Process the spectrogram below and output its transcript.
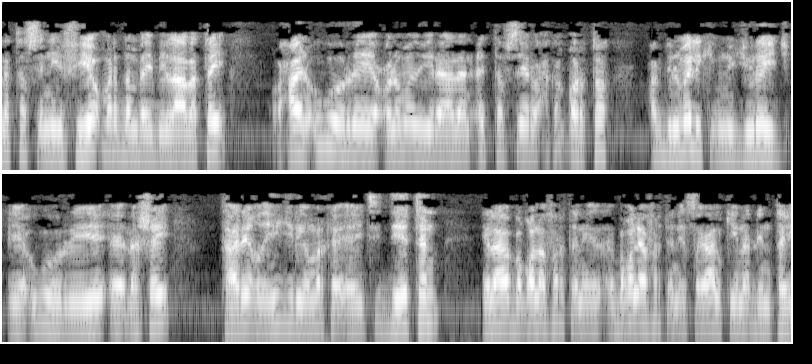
la tasniifiyo. Mar dambey bilaabatay. Waxaana ugu horreeyey culummadu yidhaahdaan cid tafsiir wax ka qorto. Cabdulmelik ibnu jurayj ayaa ugu horreeyey ee dhashay taariikhda hijiriga markay ahayd siddeetan ilaa boqol iyo afartan iyo sagaalkiina dhintay.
